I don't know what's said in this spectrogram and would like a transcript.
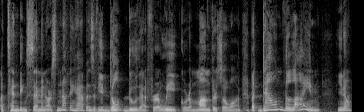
attending seminars. Nothing happens if you don't do that for a week or a month or so on. But down the line, you know,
